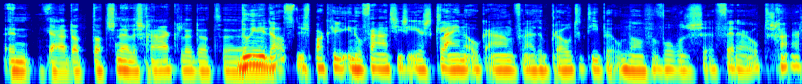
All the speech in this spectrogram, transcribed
En ja, dat, dat snelle schakelen, dat... eh, Doen jullie dat? Dus pakken jullie innovaties eerst klein ook aan vanuit een prototype... om dan vervolgens verder op te schalen?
